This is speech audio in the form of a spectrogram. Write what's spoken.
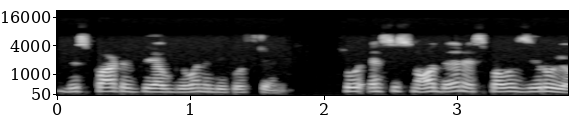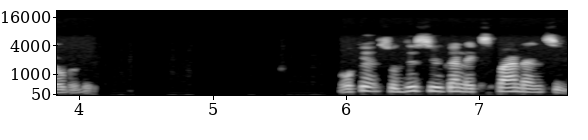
This part if they have given in the question. So s is not there, s power 0 you have to do. Okay, so this you can expand and see.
